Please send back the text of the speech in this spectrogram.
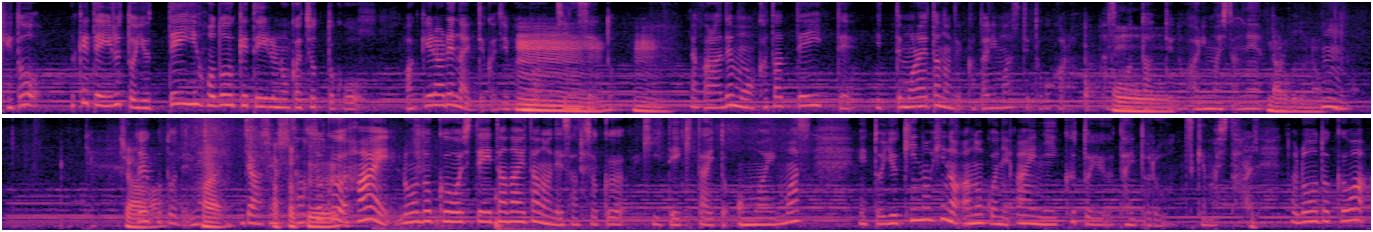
けど受けていると言っていいほど受けているのかちょっとこう分けられないっていうか自分の人生と。うん。だからでも語っていいって言ってもらえたので語りますっていうところから始まったっていうのがありましたね。なるほどなうん、ということでね、はい。じゃあ早早速速はい朗読をしていただいたので早速聞いていきたいと思います。えっと雪の日のあの子に会いに行くというタイトルをつけました。はい。と朗読は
